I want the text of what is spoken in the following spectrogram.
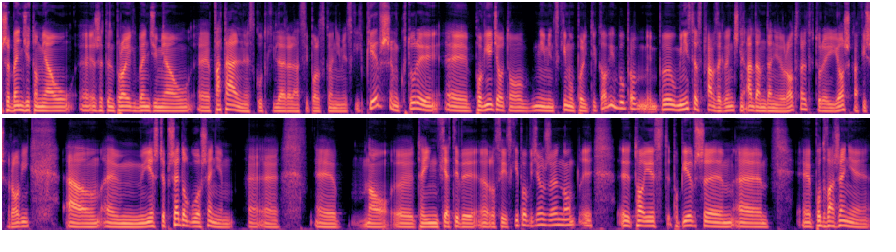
że będzie to miał, e, że ten projekt będzie miał e, fatalne skutki dla relacji polsko-niemieckich. Pierwszym, który e, powiedział to niemieckiemu politykowi, był, był minister spraw zagranicznych Adam Daniel Rothfeld, który Joszka Fischerowi jeszcze przed ogłoszeniem no, tej inicjatywy rosyjskiej powiedział, że no, to jest po pierwsze podważenie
